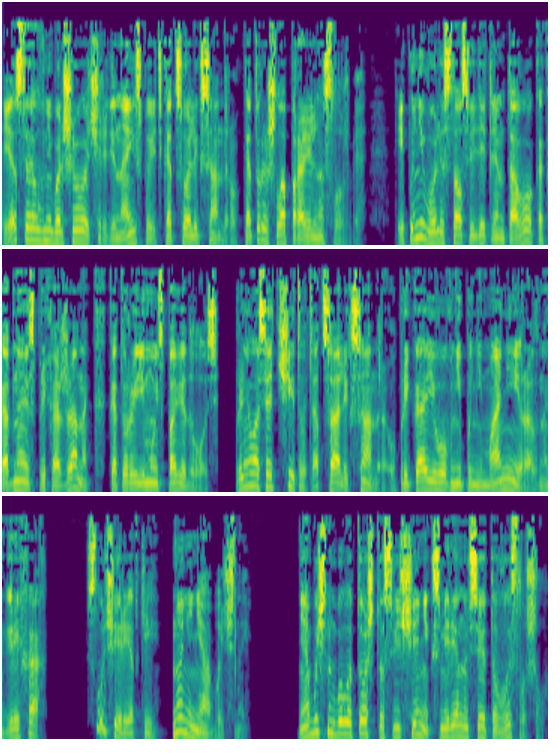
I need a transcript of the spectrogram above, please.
Я стоял в небольшой очереди на исповедь к отцу Александру, которая шла параллельно службе, и поневоле стал свидетелем того, как одна из прихожанок, которая ему исповедовалась, принялась отчитывать отца Александра, упрекая его в непонимании и разных грехах. Случай редкий, но не необычный. Необычным было то, что священник смиренно все это выслушал,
